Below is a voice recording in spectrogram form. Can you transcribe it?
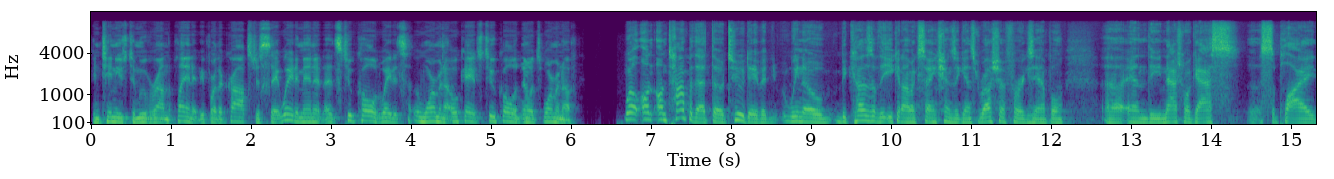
continues to move around the planet before the crops just say, wait a minute, it's too cold. Wait, it's warm enough. Okay, it's too cold. No, it's warm enough. Well, on, on top of that, though, too, David, we know because of the economic sanctions against Russia, for example, uh, and the natural gas uh, supply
